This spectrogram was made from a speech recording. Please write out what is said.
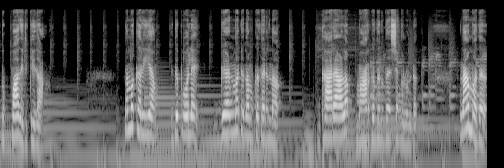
തുപ്പാതിരിക്കുക. നമുക്കറിയാം ഇതുപോലെ ഗവൺമെന്റ് നമുക്ക് തരുന്ന ധാരാളം മാർഗനിർദ്ദേശങ്ങളുണ്ട്. നാം അത്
